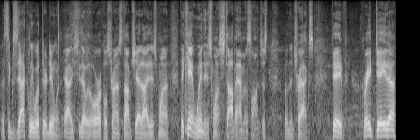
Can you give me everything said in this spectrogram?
That's exactly what they're doing. Yeah, you see that with Oracle's trying to stop Jedi. They just want to, they can't win, they just want to stop Amazon, just the tracks. Dave, great data,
